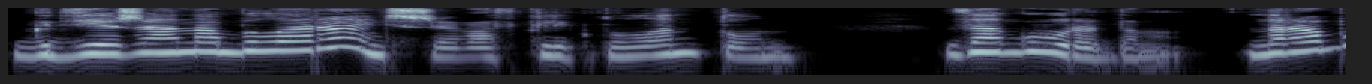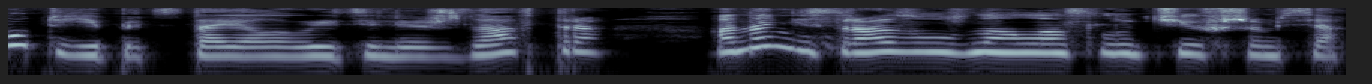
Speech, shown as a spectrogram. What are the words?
Где же она была раньше?» — воскликнул Антон. «За городом. На работу ей предстояло выйти лишь завтра. Она не сразу узнала о случившемся,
